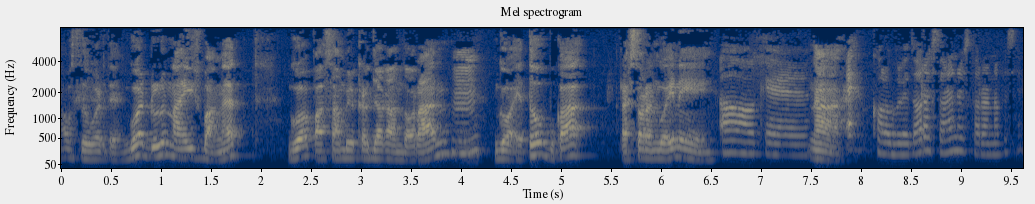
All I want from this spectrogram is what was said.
what's the word ya? Gue dulu naif banget. Gue pas sambil kerja kantoran, gue itu buka restoran gue ini. Oh, oke. Nah, Eh, kalau boleh tahu restoran restoran apa sih?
